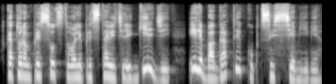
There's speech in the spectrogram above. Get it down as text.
в котором присутствовали представители гильдий или богатые купцы с семьями.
